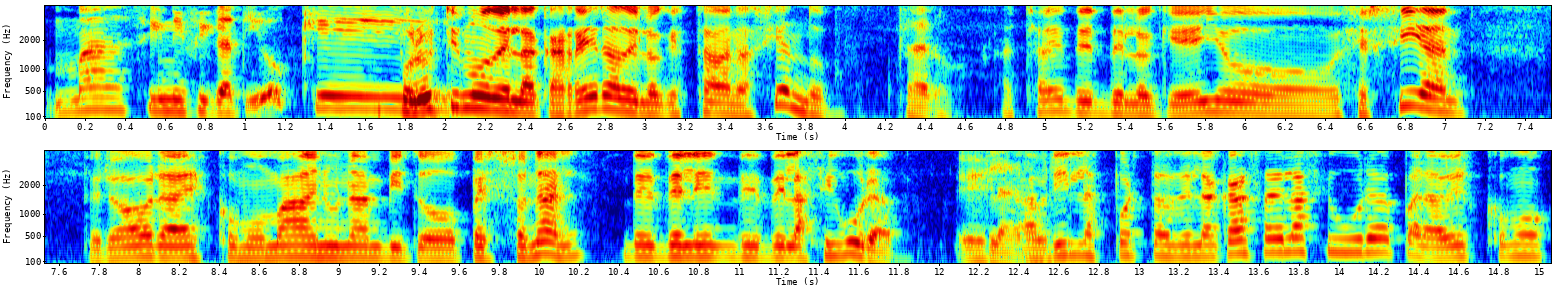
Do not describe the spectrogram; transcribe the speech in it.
más significativos que... Por último, de la carrera, de lo que estaban haciendo. Claro, ¿Cachai? De, de lo que ellos ejercían, pero ahora es como más en un ámbito personal, desde de, de- de la figura. Es Claro. abrir las puertas de la casa de la figura para ver cómo.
